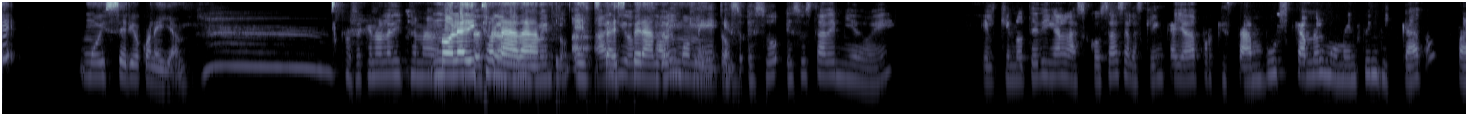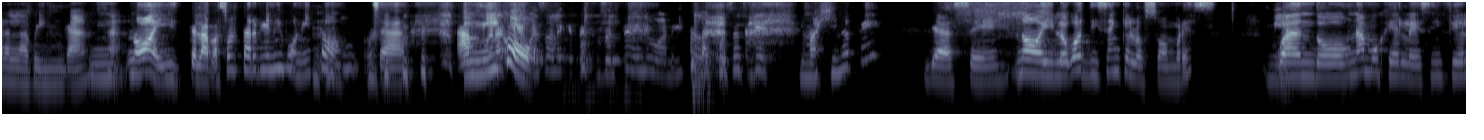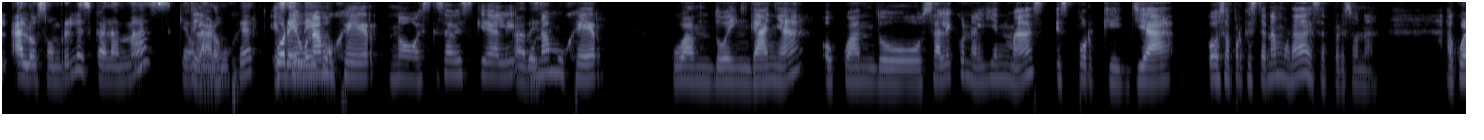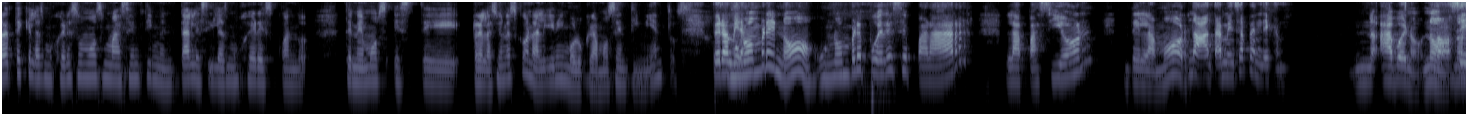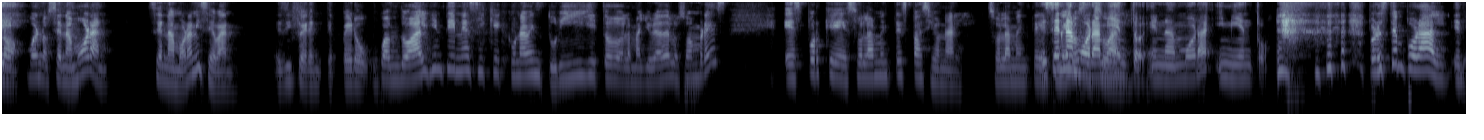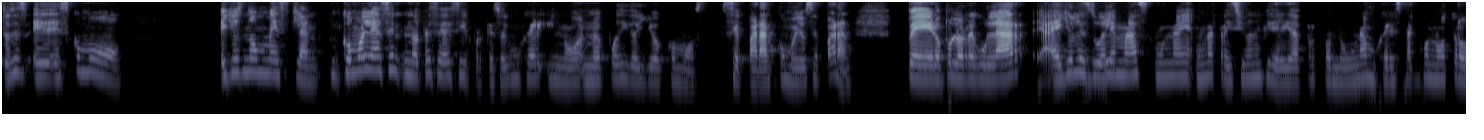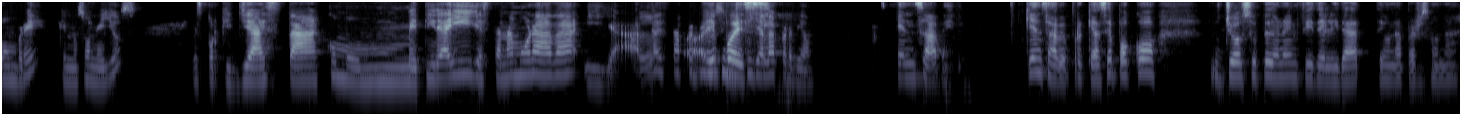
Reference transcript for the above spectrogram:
muy serio con ella. O sea que no le ha dicho nada. No le ha dicho nada, está Ay, Dios, esperando el momento. Eso, eso, eso está de miedo, ¿eh? El que no te digan las cosas, se las queden calladas porque están buscando el momento indicado para la venganza. No, y te la va a soltar bien y bonito. O sea, amigo, que te suelte bien y bonito. La cosa es que, imagínate. ya sé. No, y luego dicen que los hombres, mira, cuando una mujer le es infiel, a los hombres les cala más que a Claro. una mujer. es Por que el una ego. mujer, no, es que sabes qué, Ale, una mujer cuando engaña o cuando sale con alguien más es porque ya, o sea, porque está enamorada de esa persona. Acuérdate que las mujeres somos más sentimentales y las mujeres cuando tenemos este, relaciones con alguien involucramos sentimientos. Pero un mira, hombre no, un hombre puede separar la pasión del amor. no, también se apendejan. No, ah, bueno, no, No, no, sí. no. Bueno, se enamoran, se enamoran y se van. Es diferente. Pero cuando alguien tiene así que una aventurilla y todo, la mayoría de los hombres, es porque solamente es pasional, solamente es, Es enamoramiento, sexual. enamora y miento. Pero es temporal. Entonces eh, es como ellos no mezclan. ¿Cómo le hacen? No te sé decir porque soy mujer y no, no he podido yo como separar como ellos separan. Pero por lo regular, a ellos les duele más una, una traición, una infidelidad, porque cuando una mujer está con otro hombre, que no son ellos, es porque ya está como metida ahí, ya está enamorada y ya la está perdiendo, pues, ya la perdió. ¿Quién sabe? ¿Quién sabe? Porque hace poco yo supe de una infidelidad de una persona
